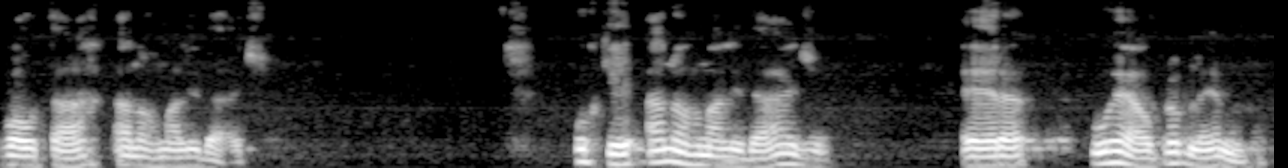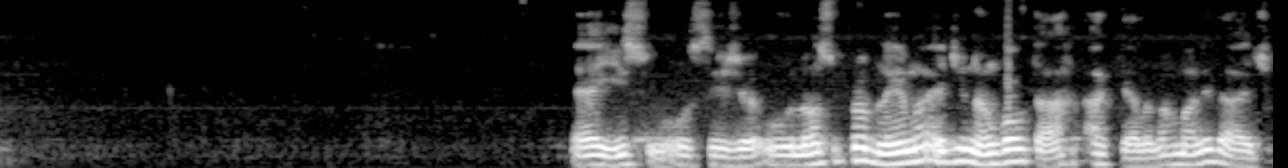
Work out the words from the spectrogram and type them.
voltar à normalidade. Porque a normalidade era o real problema. É isso, ou seja, o nosso problema é de não voltar àquela normalidade.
